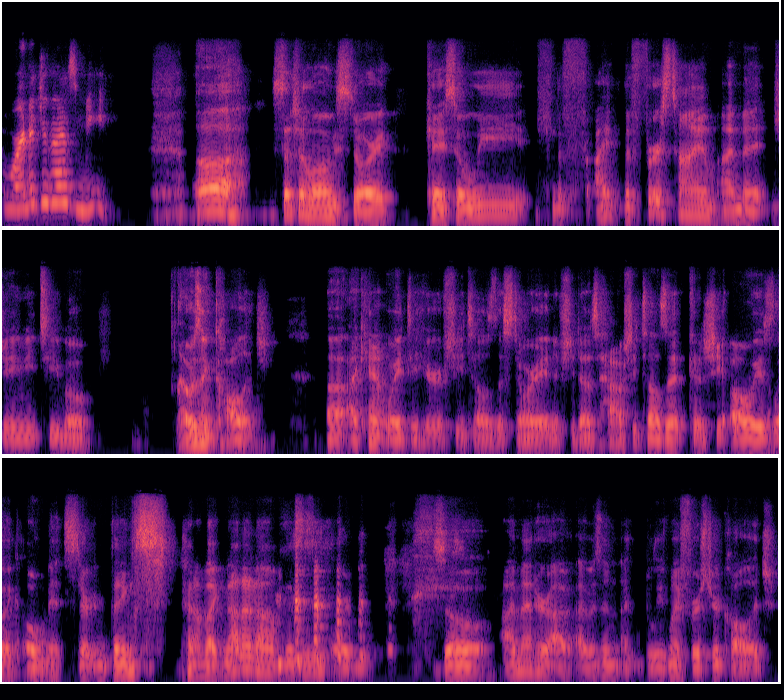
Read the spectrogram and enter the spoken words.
where did you guys meet? Oh, such a long story. Okay, so we the I the first time I met Jamie Tebow, I was in college. Uh, I can't wait to hear if she tells the story and if she does how she tells it because she always like omits certain things. And I'm like, no, no, no, this is important. so I met her. I, I was in, I believe, my first year college.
